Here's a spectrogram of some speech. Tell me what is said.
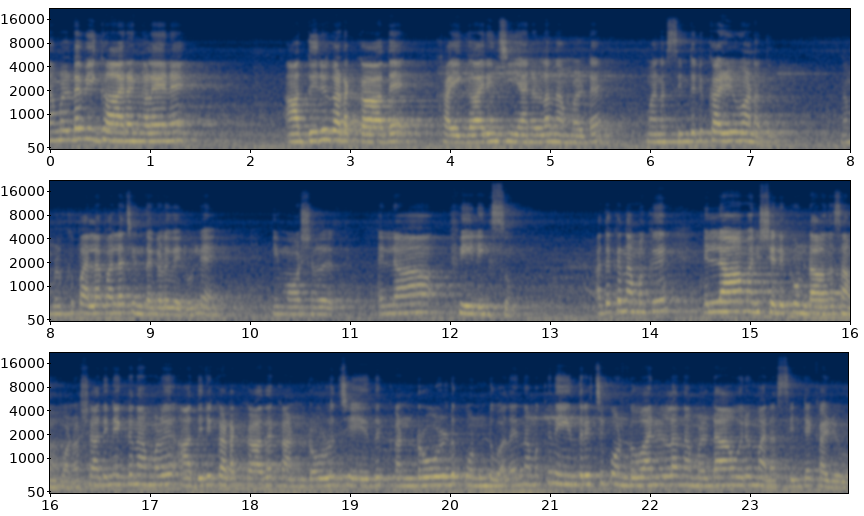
നമ്മളുടെ വികാരങ്ങളെ അതിരുകടക്കാതെ കൈകാര്യം ചെയ്യാനുള്ള നമ്മളുടെ മനസ്സിന്റെ ഒരു കഴിവാണത്. നമ്മൾക്ക് പല പല ചിന്തകൾ വരും അല്ലേ? ഇമോഷണൽ എല്ലാ ഫീലിങ്സും അതൊക്കെ നമുക്ക് എല്ലാ മനുഷ്യർക്കും ഉണ്ടാകുന്ന സംഭവമാണ്. പക്ഷെ അതിനെയൊക്കെ നമ്മൾ അതിര് കടക്കാതെ കൺട്രോൾ ചെയ്ത് കൺട്രോൾഡ് കൊണ്ടുപോകും അതായത് നമുക്ക് നിയന്ത്രിച്ച് കൊണ്ടുപോകാനുള്ള നമ്മളുടെ ആ ഒരു മനസ്സിന്റെ കഴിവ്.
